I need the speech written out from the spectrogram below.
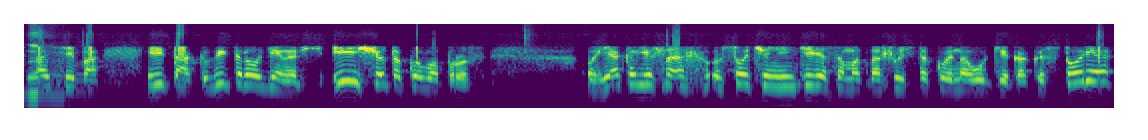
Да. Спасибо. Итак, Виктор Владимирович, и еще такой вопрос. Я, конечно, с очень интересом отношусь к такой науке, как история.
